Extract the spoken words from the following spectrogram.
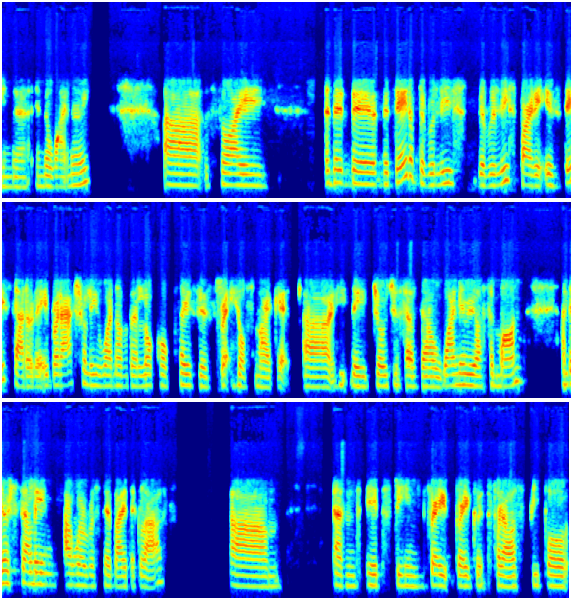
in the in the winery. Uh, so I, the, the the date of the release the release party is this Saturday, but actually one of the local places, Red Hills Market, uh, he, they chose us as the winery of the month, and they're selling our rosé by the glass. Um, and it's been very, very good for us. People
